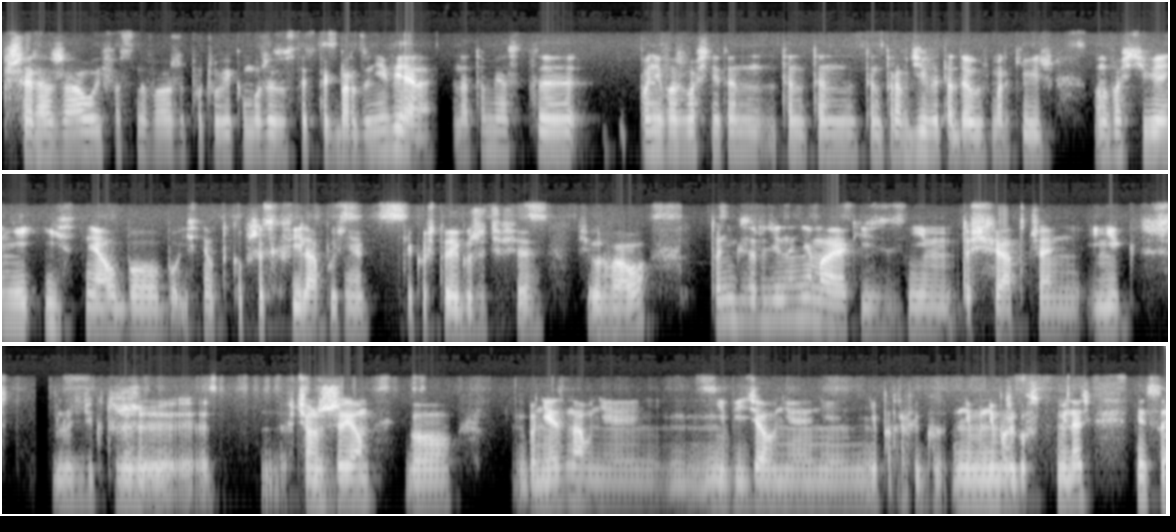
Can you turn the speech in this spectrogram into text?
przerażało i fascynowało, że po człowieku może zostać tak bardzo niewiele. Natomiast y, ponieważ właśnie ten, ten, ten, ten prawdziwy Tadeusz Markiewicz, on właściwie nie istniał, bo, bo istniał tylko przez chwilę, a później jakoś to jego życie się, się urwało, to nikt z rodziny nie ma jakichś z nim doświadczeń i nikt z ludzi, którzy wciąż żyją, go, go nie znał, nie, nie widział, nie, nie, nie potrafi go, nie, nie może go wspominać, więc to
